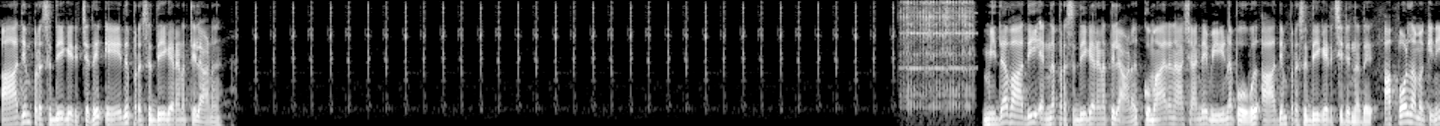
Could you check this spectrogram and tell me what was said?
ആദ്യം പ്രസിദ്ധീകരിച്ചത് ഏത് പ്രസിദ്ധീകരണത്തിലാണ്? മിതവാദി എന്ന പ്രസിദ്ധീകരണത്തിലാണ് കുമാരനാശാന്റെ വീണപൂവ് ആദ്യം പ്രസിദ്ധീകരിച്ചിരുന്നത്. അപ്പോൾ നമുക്കിനി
